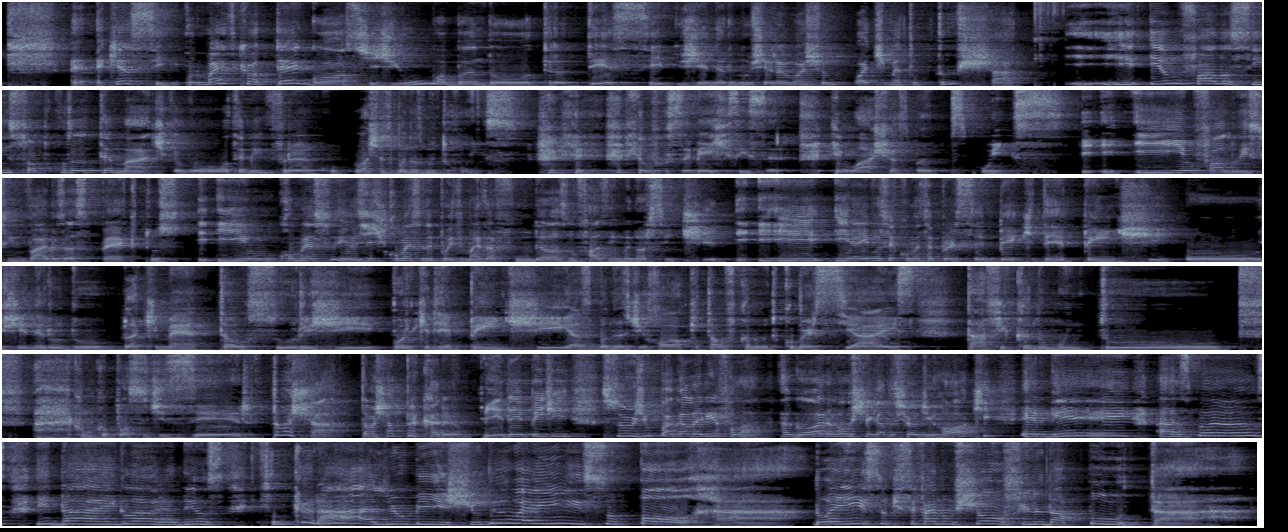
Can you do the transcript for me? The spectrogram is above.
É, é, que assim, por mais que eu até goste de uma banda ou outra desse gênero, no geral eu acho o white metal tão chato. E, e, e, eu não falo assim só por conta da temática, vou, vou ser bem franco. Eu acho as bandas muito ruins. eu vou ser bem sincero. Eu acho as bandas ruins. E, e, eu falo isso em vários aspectos. E, eu começo, e a gente começa depois mais a fundo, elas não fazem o menor sentido. E, e aí você começa a perceber que de repente o gênero do black metal surge porque de repente as bandas de rock estavam ficando muito comerciais, tá ficando muito ah, como que eu posso dizer? Tava chato, tava chato pra caramba. E de repente surgiu pra galerinha falar: agora vamos chegar do show de rock, erguei as mãos e dai glória a Deus. Eu falo, caralho, bicho, não é isso, porra! Não é isso que você faz num show, filho da puta!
